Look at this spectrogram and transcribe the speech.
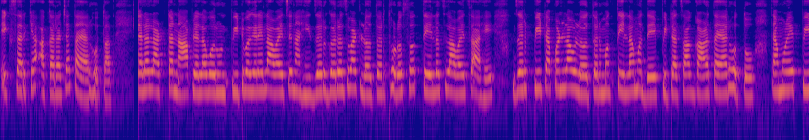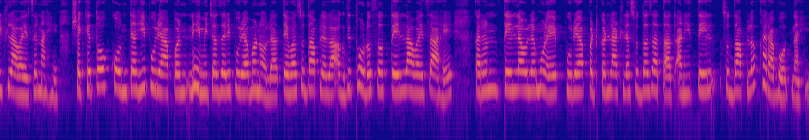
एकसारख्या आकाराच्या तयार होतात. याला लाटताना आपल्याला वरून पीठ वगैरे लावायचे नाही. जर गरज वाटलं तर थोडंसं तेलच लावायचं आहे. जर पीठ आपण लावलं तर मग तेलामध्ये पिठाचा गाळ तयार होतो. त्यामुळे पीठ लावायचं नाही. शक्यतो कोणत्याही पुऱ्या आपण नेहमीच्या जरी पुऱ्या बनवल्या तेव्हासुद्धा आपल्याला अगदी थोडंसं तेल लावायचं आहे. कारण तेल लावल्यामुळे पुऱ्या पटकन लाटल्यासुद्धा जातात आणि तेलसुद्धा आपलं खराब होत नाही.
